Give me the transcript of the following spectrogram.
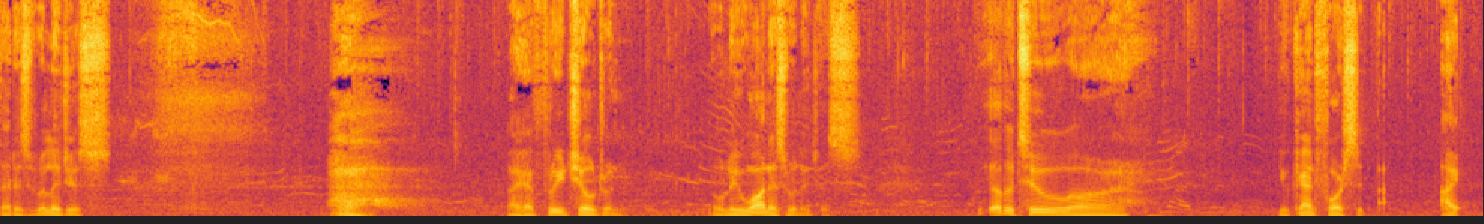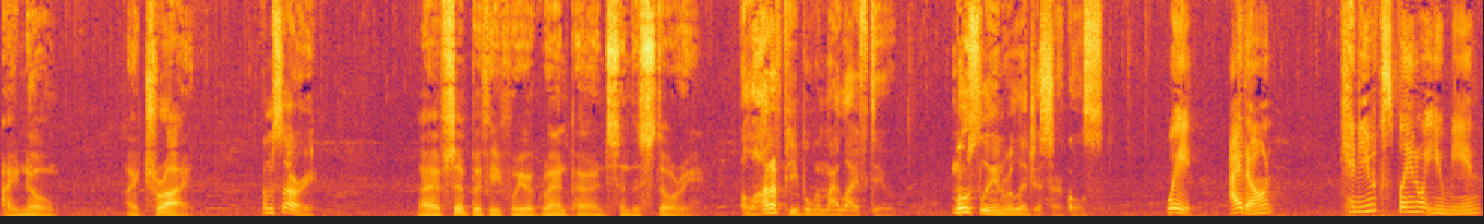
that is religious. I have three children. Only one is religious. The other two are. You can't force it. I, I know. I tried. I'm sorry. I have sympathy for your grandparents in this story. A lot of people in my life do, mostly in religious circles. Wait, I don't. Can you explain what you mean?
